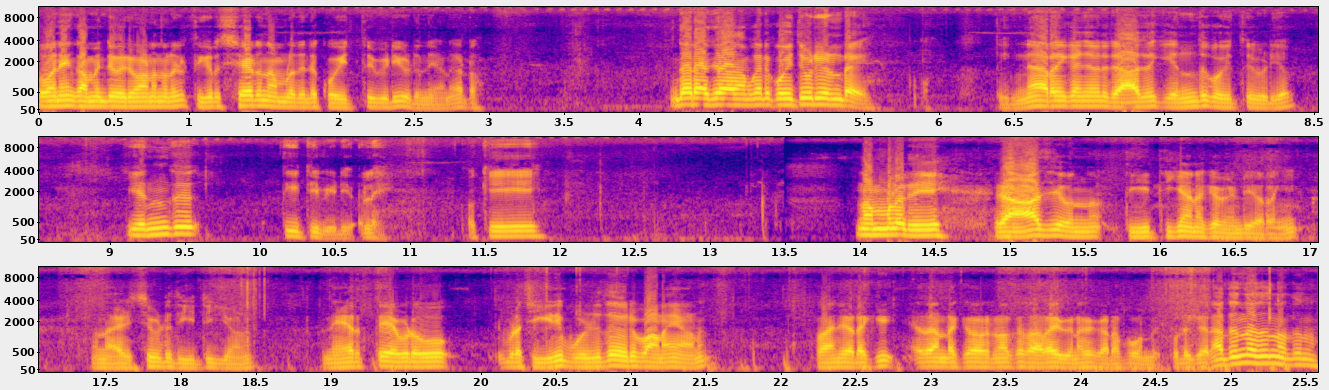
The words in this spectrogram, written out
തോനെയും കമന്റ് വരുവാണെന്നുണ്ടെങ്കിൽ തീർച്ചയായിട്ടും നമ്മൾ ഇതിന്റെ കൊയ്ത്ത് വീഡിയോ ഇടുന്നതാണ് കേട്ടോ. എന്താ രാജ നമുക്കതിന്റെ കൊയ്ത്ത് വീഡിയോ ഉണ്ടേ? പിന്നെ ഇറങ്ങിക്കഴിഞ്ഞാൽ രാജയ്ക്ക് എന്ത് കൊയ്ത്ത് വീഡിയോ? എന്ത് തീറ്റി വീഡിയോ അല്ലേ? ഓക്കേ. നമ്മളൊരു രാജയൊന്ന് തീറ്റിക്കാനൊക്കെ വേണ്ടി ഇറങ്ങി. ഒന്ന് അഴിച്ചുവിട്ട് തീറ്റിക്കുകയാണ്. നേരത്തെ എവിടെയോ ഇവിടെ ചീനി പുഴുത ഒരു പണയാണ്. അപ്പോൾ അതിന്റെ ഇടയ്ക്ക് ഏതാണ്ടൊക്കെ ഒരെണ്ണമൊക്കെ തറ വീണൊക്കെ കിടപ്പുണ്ട്. പുള്ളിക്കാരൻ അതൊന്ന് അതൊന്ന് അതൊന്ന്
